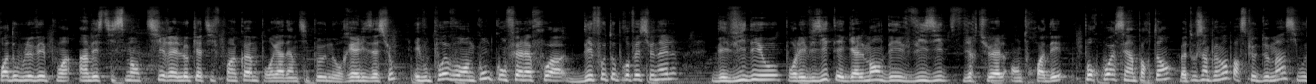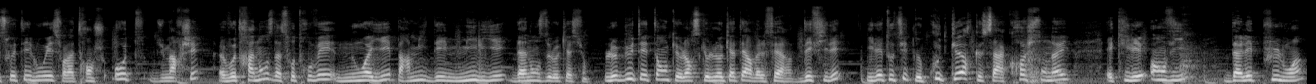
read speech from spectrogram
www.investissement-locatif.com pour regarder un petit peu nos réalisations. Et vous pourrez vous rendre compte qu'on fait à la fois des photos professionnelles, des vidéos pour les visites et également des visites virtuelles en 3D. Pourquoi c'est important? Bah, Tout simplement parce que demain, si vous souhaitez louer sur la tranche haute du marché, euh, votre annonce va se retrouver noyée parmi des milliers d'annonces de location. Le but étant que lorsque le locataire va le faire défiler, il ait tout de suite le coup de cœur que ça accroche son œil et qu'il ait envie d'aller plus loin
